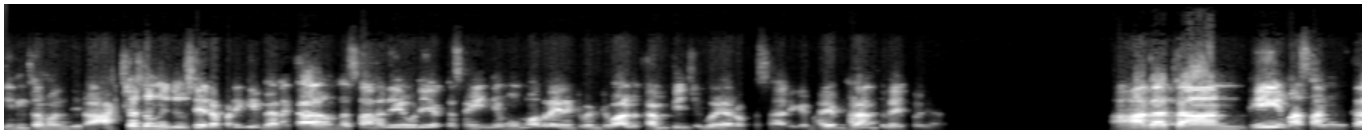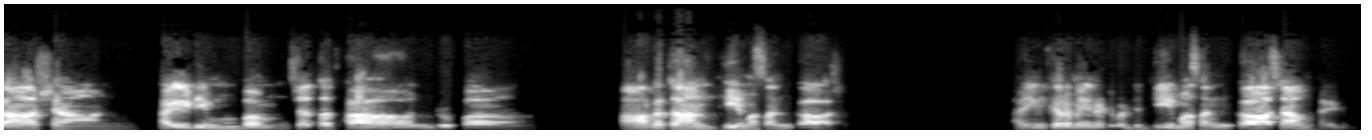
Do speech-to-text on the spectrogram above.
ఇంతమంది రాక్షసుని చూసేటప్పటికీ వెనకాల ఉన్న సహదేవుడి యొక్క సైన్యము మొదలైనటువంటి వాళ్ళు కంపించిపోయారు ఒక్కసారిగా భయభ్రాంతులైపోయారు. ఆగతాన్ భీమ సంకాశాన్ హైడింబం చ తథా నృప ఆగతాన్ భీమ సంకాశం భయంకరమైనటువంటి భీమ సంకాశం హైడింబం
